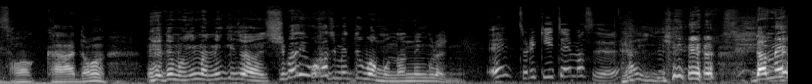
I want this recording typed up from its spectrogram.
そっかどうえでも今ミキちゃん芝居を始めてはもう何年ぐらいに？えそれ聞いちゃいます？ない ダメ？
